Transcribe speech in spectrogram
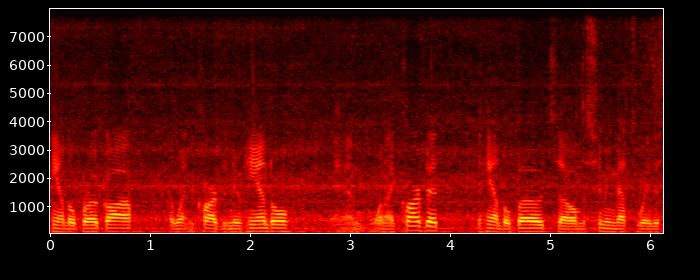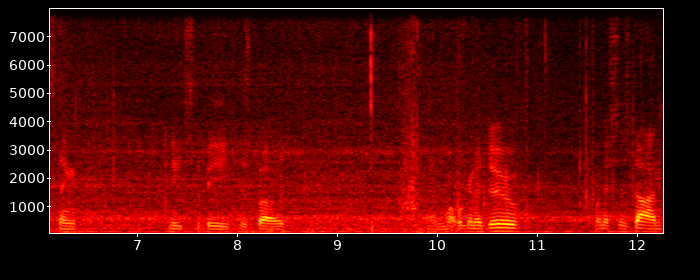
handle broke off. I went and carved a new handle, and when I carved it, the handle bowed, so I'm assuming that's the way this thing needs to be, is bowed. And what we're going to do when this is done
